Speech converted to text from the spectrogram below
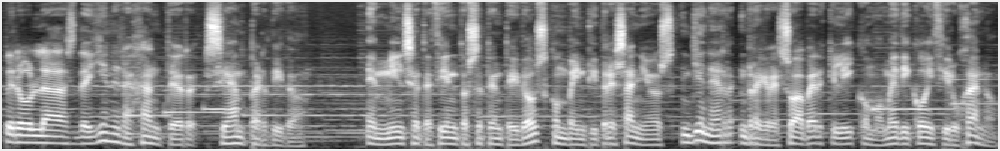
pero las de Jenner a Hunter se han perdido. En 1772, con 23 años, Jenner regresó a Berkeley como médico y cirujano.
